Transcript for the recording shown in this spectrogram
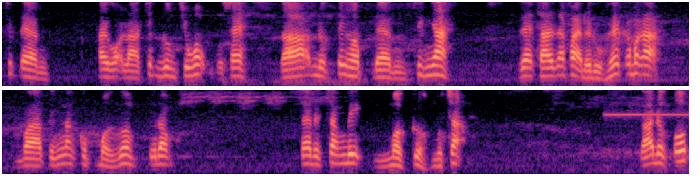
chiếc đèn hay gọi là chiếc gương chiếu hậu của xe đã được tích hợp đèn sinh nhan. Rẽ trái rẽ phải đầy đủ hết các bác ạ. Và tính năng cục mở gương tự động. Xe được trang bị mở cửa một chạm đã được ốp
